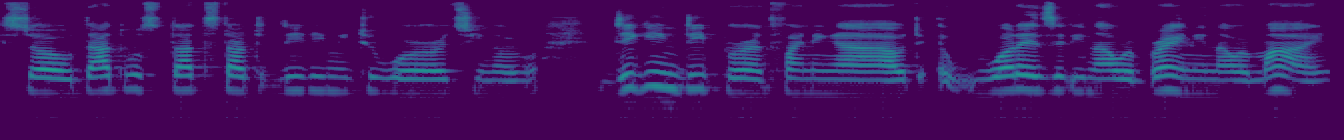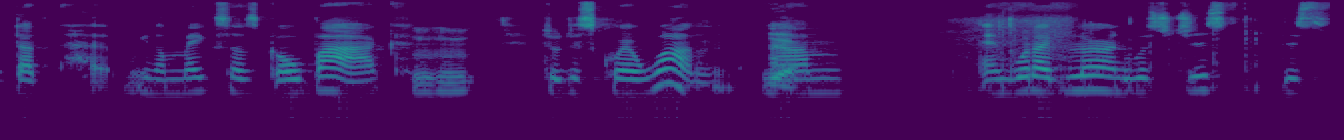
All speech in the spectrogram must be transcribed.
So that was that started leading me towards you know digging deeper and finding out uh, what is it in our brain in our mind that you know makes us go back hmm to the square one. Yeah. um and what i've learned was just this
